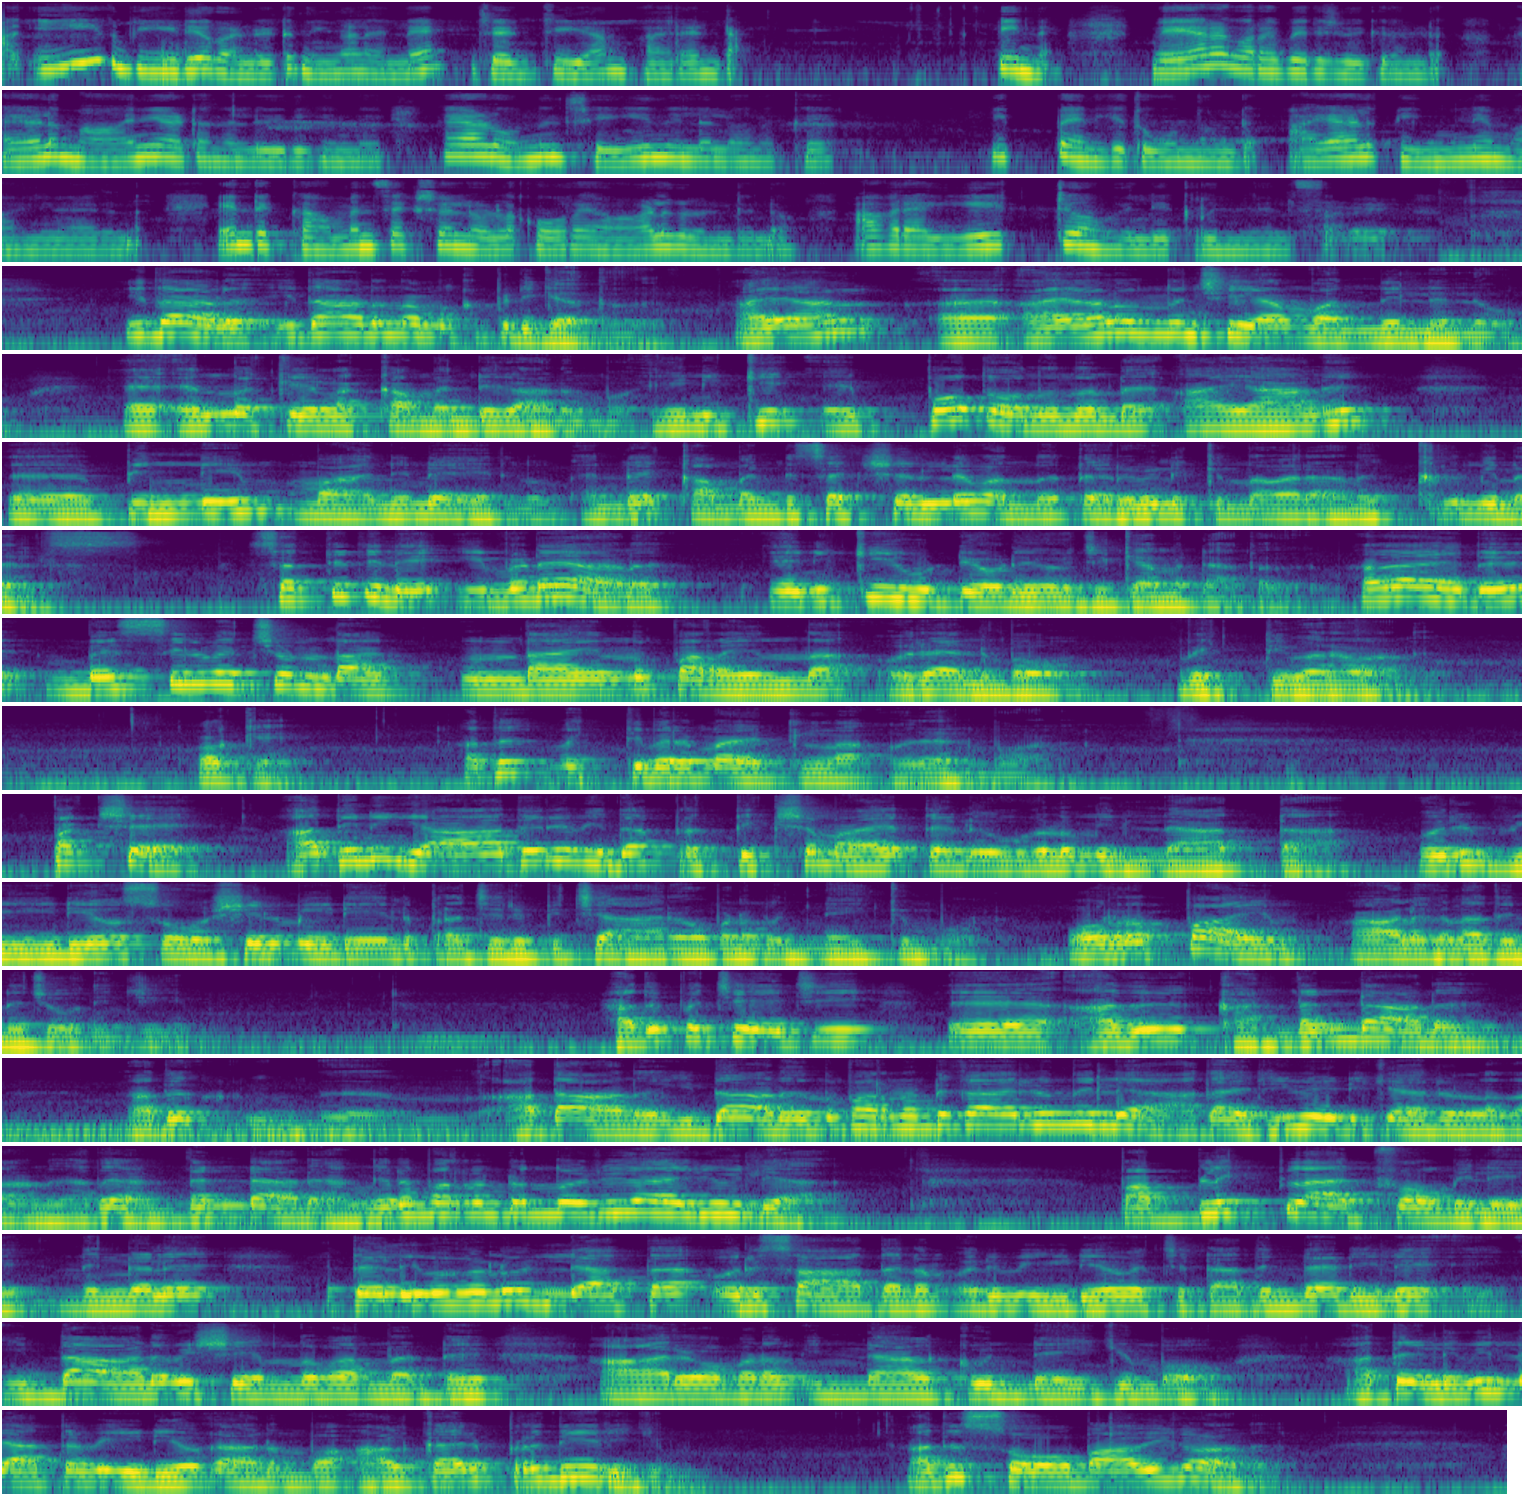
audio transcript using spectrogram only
ഈ വീഡിയോ കണ്ടിട്ട് നിങ്ങൾ എന്നെ ജഡ്ജ് ചെയ്യാൻ വരണ്ട. പിന്നെ വേറെ കുറെ പേര് ചോദിക്കുന്നുണ്ട് അയാൾ മാനിയായിട്ടാണല്ലോ ഇരിക്കുന്നത് അയാൾ ഒന്നും ചെയ്യുന്നില്ലല്ലോ എന്നൊക്കെ. ഇപ്പം എനിക്ക് തോന്നുന്നുണ്ട് അയാൾ പിന്നെ മാന്യനായിരുന്നു. എന്റെ കമന്റ് സെക്ഷനിലുള്ള കുറേ ആളുകളുണ്ടല്ലോ അവരാ ഏറ്റവും വലിയ ക്രിമിനൽസ് ഇതാണ് ഇതാണ് നമുക്ക് പിടിക്കാത്തത്. അയാൾ അയാളൊന്നും ചെയ്യാൻ വന്നില്ലല്ലോ എന്നൊക്കെയുള്ള കമന്റ് കാണുമ്പോൾ എനിക്ക് എപ്പോൾ തോന്നുന്നുണ്ട് അയാൾ പിന്നെയും മാന്യനായിരുന്നു. എന്റെ കമന്റ് സെക്ഷനിൽ വന്ന് തെറി വിളിക്കുന്നവരാണ് ക്രിമിനൽസ് സത്യത്തിൽ ഇവിടെയാണ് എനിക്ക് ഈ കുട്ടിയോട് യോജിക്കാൻ പറ്റാത്തത്. അതായത് ബസ്സിൽ വെച്ചുണ്ടാ ഉണ്ടായെന്ന് പറയുന്ന ഒരു അനുഭവം വ്യക്തിപരമാണ്. ഓക്കെ. അത് വ്യക്തിപരമായിട്ടുള്ള ഒരു അനുഭവമാണ്. പക്ഷേ അതിന് യാതൊരുവിധ പ്രത്യക്ഷമായ തെളിവുകളും ഇല്ലാത്ത ഒരു വീഡിയോ സോഷ്യൽ മീഡിയയിൽ പ്രചരിപ്പിച്ച് ആരോപണം ഉന്നയിക്കുമ്പോൾ ഉറപ്പായും ആളുകൾ അതിനെ ചോദ്യം ചെയ്യും. അതിപ്പോൾ ചേച്ചി അത് കണ്ടന്റാണ് അത് അതാണ് ഇതാണ് എന്ന് പറഞ്ഞിട്ട് കാര്യമൊന്നുമില്ല. അത് അരി മേടിക്കാനുള്ളതാണ്. അത് കണ്ടന്റാണ് അങ്ങനെ പറഞ്ഞിട്ടൊന്നും ഒരു കാര്യമില്ല പബ്ലിക് പ്ലാറ്റ്ഫോമിൽ നിങ്ങൾ തെളിവുകളും ഇല്ലാത്ത ഒരു സാധനം ഒരു വീഡിയോ വെച്ചിട്ട് അതിന്റെ അടിയിൽ ഇതാണ് വിഷയം എന്ന് പറഞ്ഞിട്ട് ആരോപണം ഇന്ന ആൾക്ക് ഉന്നയിക്കുമ്പോൾ ആ തെളിവില്ലാത്ത വീഡിയോ കാണുമ്പോൾ ആൾക്കാർ പ്രതികരിക്കും. അത് സ്വാഭാവികമാണ്.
